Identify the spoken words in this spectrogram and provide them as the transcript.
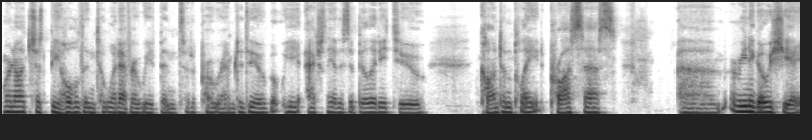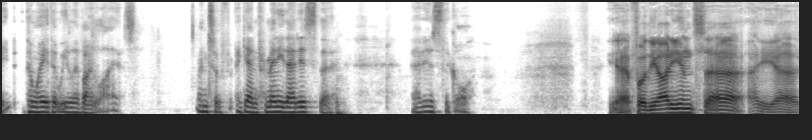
we're not just beholden to whatever we've been sort of programmed to do, but we actually have this ability to contemplate, process, um, renegotiate the way that we live our lives. And so, again, for many, that is the that is the goal. Yeah, for the audience, uh, I uh,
